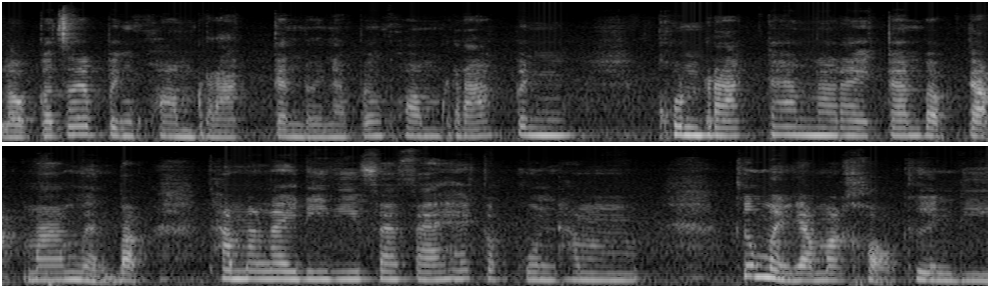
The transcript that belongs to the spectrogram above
เราก็จะเป็นความรักกันโดยนะ เป็นความรักเป็นคนรักกันอะไรกันแบบกลับมาเหมือนแบบทำอะไรดีๆ แฟร์ๆให้กับคุณทำคือเหมือนอยากมาขอคืนดี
